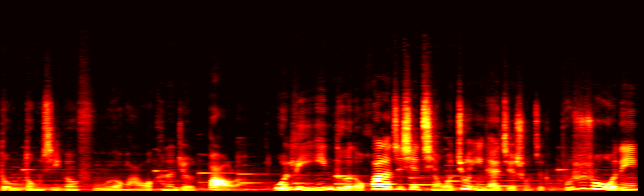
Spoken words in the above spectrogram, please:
东东西跟服务的话，我可能就爆了。我理应得的，花了这些钱，我就应该接受这个，不是说我一定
